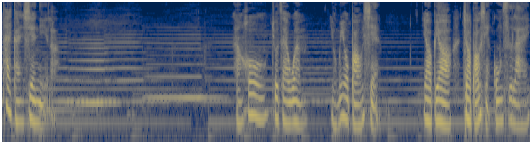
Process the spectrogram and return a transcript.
太感谢你了。然后就在问有没有保险，要不要叫保险公司来。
